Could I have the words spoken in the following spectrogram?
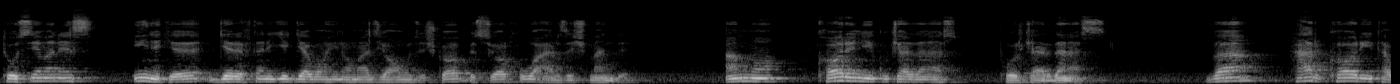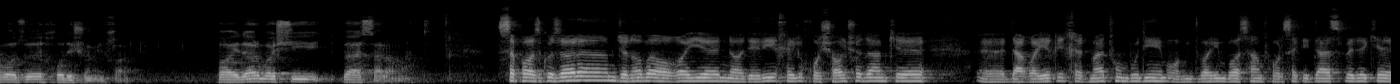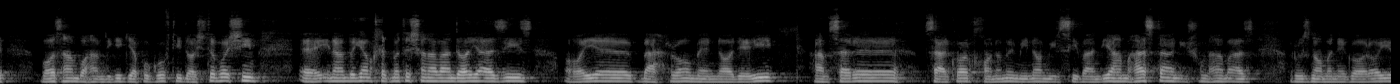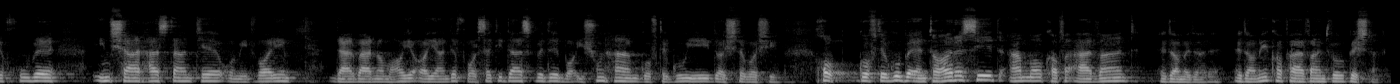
توصیه من است اینه که گرفتن یک گواهی نامه از آموزشگاه بسیار خوب و ارزشمنده. اما کار نیکو کردن است پر کردن است. و هر کاری تواضع خودشو می‌خواد. پایدار باشید و سلامت. سپاسگزارم. جناب آقای نادری خیلی خوشحال شدم که دقایقی خدمتون بودیم. امیدواریم باز هم فرصتی دست بده که باز هم با همدیگه گپ و گفتی داشته باشیم. اینم بگم خدمت شنونده های عزیز آقای بهرام نادری همسر سرکار خانم مینا میرسیوندی هم هستن. ایشون هم از روزنامه نگارای خوب این شهر هستند که امیدواریم در برنامه های آینده فرصتی دست بده با ایشون هم گفتگویی داشته باشیم. خب گفتگو به انتها رسید اما کافه اروند ادامه داره. ادامه کافه اروند رو بشنوید.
